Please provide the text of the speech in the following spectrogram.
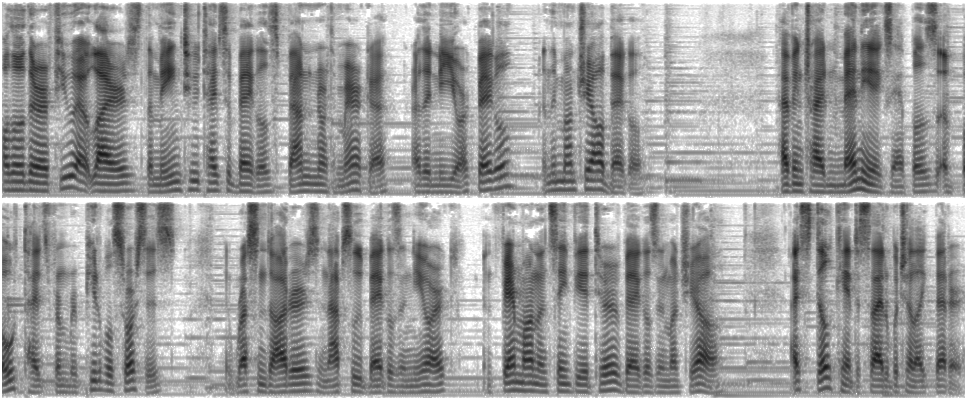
Although there are a few outliers, the main two types of bagels found in North America are the New York bagel and the Montreal bagel. Having tried many examples of both types from reputable sources, like Russ and Daughters and Absolute Bagels in New York, and Fairmount and St. Viateur bagels in Montreal, I still can't decide which I like better.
